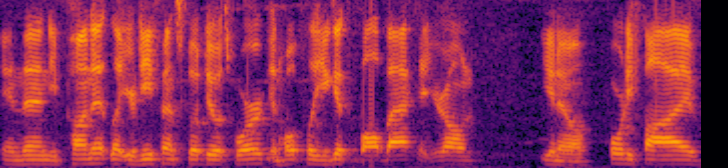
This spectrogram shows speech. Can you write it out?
and then you punt it, let your defense go do its work and hopefully you get the ball back at your own you know, 45,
